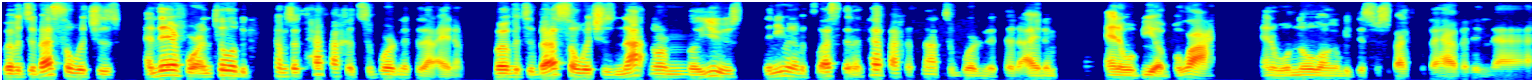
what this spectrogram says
But if it's a vessel which is, and therefore until it becomes a tefach, it's subordinate to that item. But if it's a vessel which is not normally used, then even if it's less than a tefach, it's not subordinate to the item, and it will be a block, and it will no longer be disrespectful to have it in that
